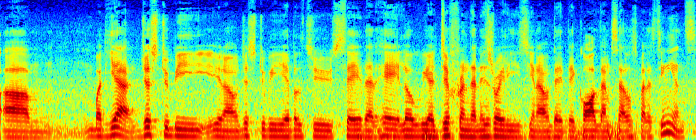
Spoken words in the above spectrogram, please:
um, but yeah, just to be, you know, just to be able to say that, hey, look, we are different than Israelis. You know, they, they call themselves Palestinians.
